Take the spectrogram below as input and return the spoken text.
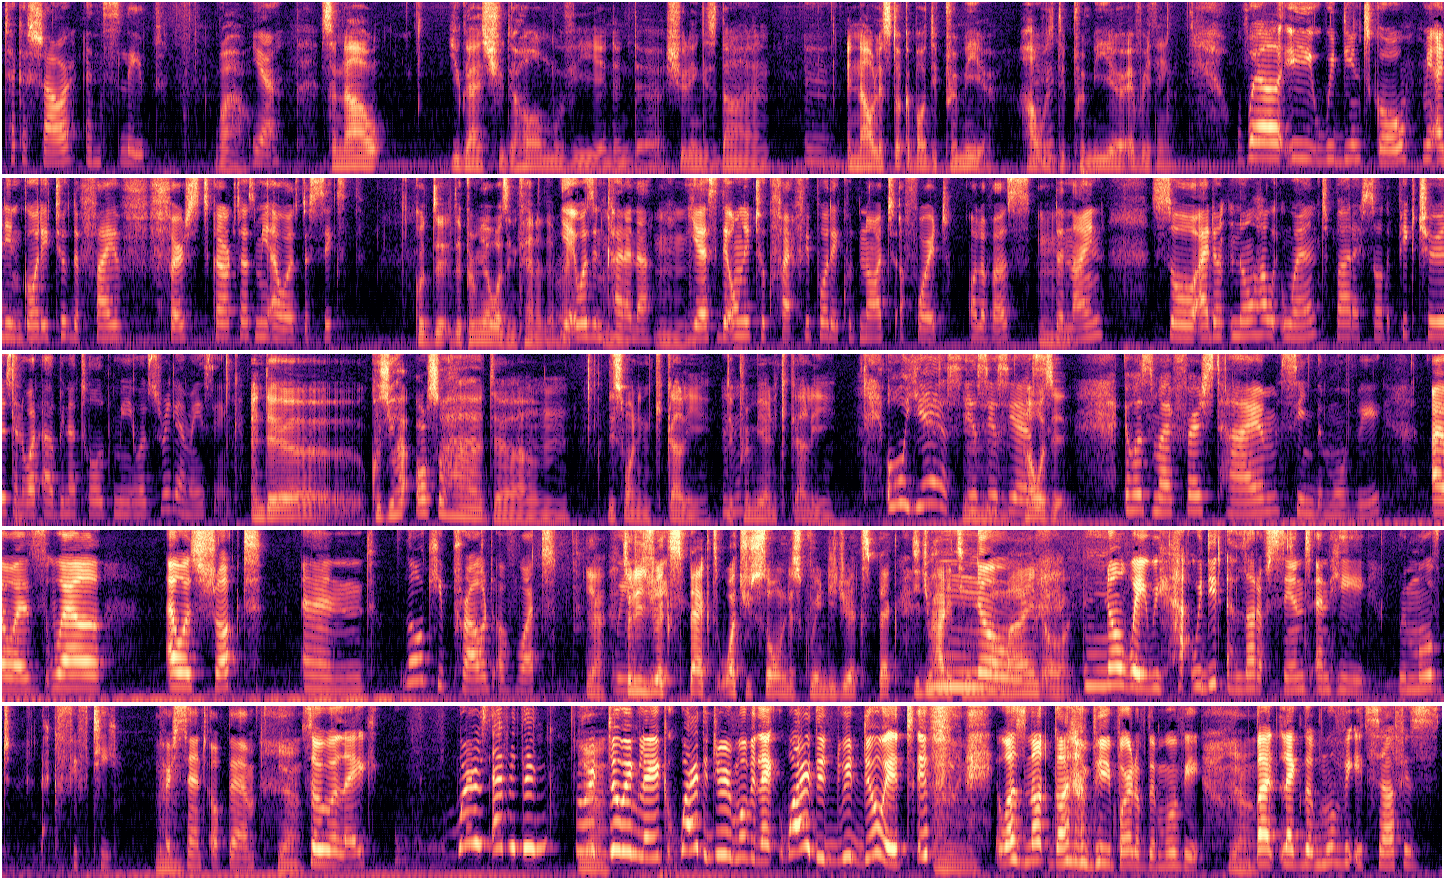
take a shower, and sleep. wow Yeah. so now you guys shoot the whole movie and then the shooting is done Mm. and now let's talk about the premiere how was Mhm. the premiere everything Well, we didn't go. Me, I didn't go. They took the five first characters. Me, I was the sixth. because the, the premiere was in canada right Yeah, it was in Mm. Canada. Mm. Yes, they only took five people. They could not afford all of us, the Mm. nine. So I don't know how it went, but I saw the pictures and what Albina told me. It was really amazing. And because you ha- also had um, this one in Kigali, the Mhm. premiere in Kigali. Oh yes, yes, yes, Mm. yes. How was it? It was my first time seeing the movie. I was well, I was shocked and low key proud of what. Yeah. So did you did. expect what you saw on the screen? Did you expect? Did you had it in No. your mind or? No way. We ha- we did a lot of scenes, and he removed like fifty Mm. percent of them. Yeah. So we were like, where's everything we Yeah. were doing? Like, why did you remove it? Like, why did we do it if Mm. it was not gonna be part of the movie? Yeah. But like the movie itself is,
